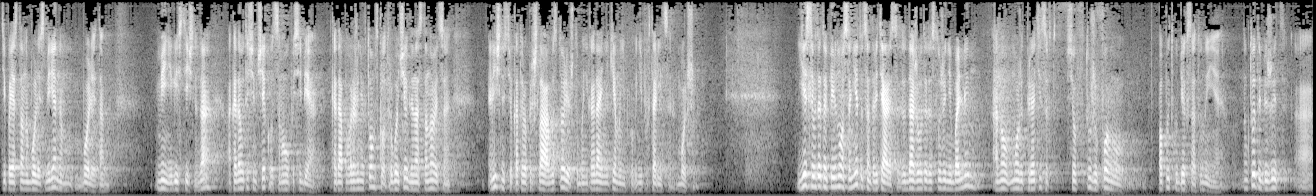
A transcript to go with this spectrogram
Типа я стану более смиренным, более там, менее эгоистичным, да, а когда вот ищем человека вот самого по себе, когда по выражению Томского другой человек для нас становится личностью, которая пришла в историю, чтобы никогда и никем не повториться больше. Если вот этого переноса нет у центра тяжести, то даже вот это служение больным, оно может превратиться в, все в ту же форму попытку бегства от уныния. Ну, кто-то бежит а,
